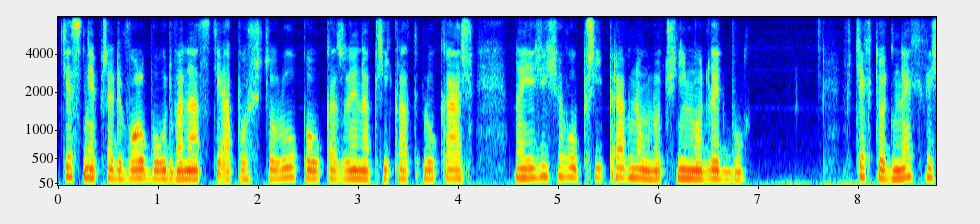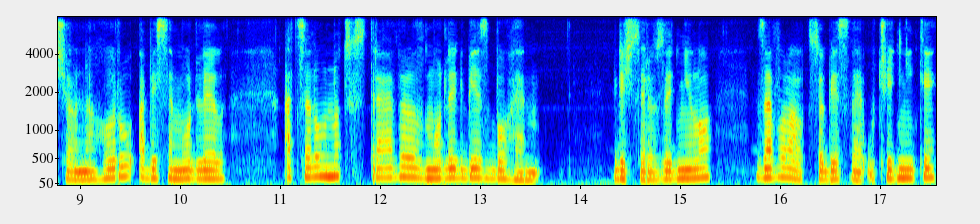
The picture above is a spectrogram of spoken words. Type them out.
Těsně před volbou 12 apoštolů poukazuje například Lukáš na Ježíšovu přípravnou noční modlitbu. V těchto dnech vyšel nahoru, aby se modlil a celou noc strávil v modlitbě s Bohem. Když se rozednilo, zavolal k sobě své učedníky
